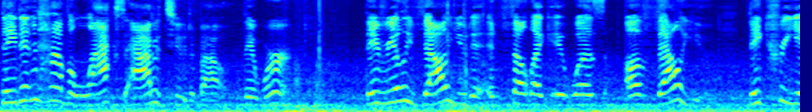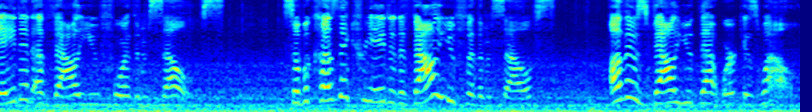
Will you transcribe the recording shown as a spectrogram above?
They didn't have a lax attitude about their work. They really valued it and felt like it was of value. They created a value for themselves. So, because they created a value for themselves, others valued that work as well.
